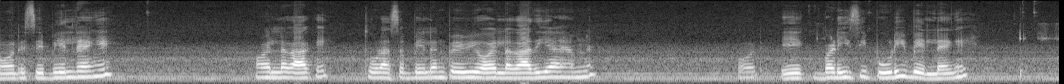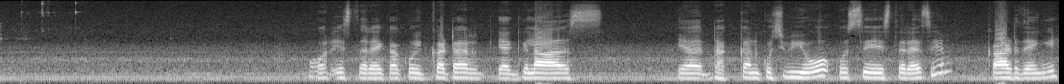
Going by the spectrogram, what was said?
और इसे बेल लेंगे, ऑयल लगा के। थोड़ा सा बेलन पे भी ऑयल लगा दिया है हमने, और एक बड़ी सी पूड़ी बेल लेंगे। और इस तरह का कोई कटर या गिलास या ढक्कन कुछ भी हो, उससे इस तरह से हम काट देंगे।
